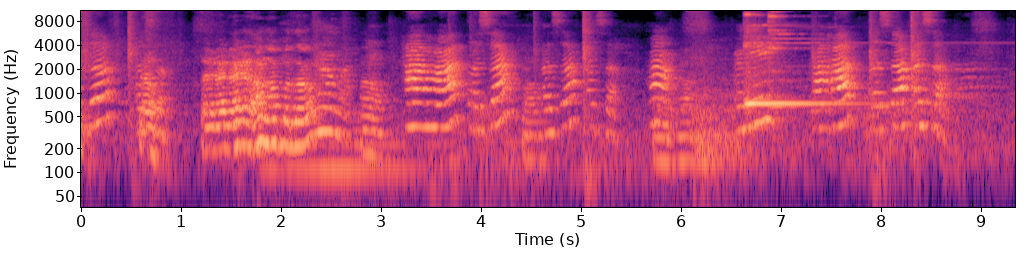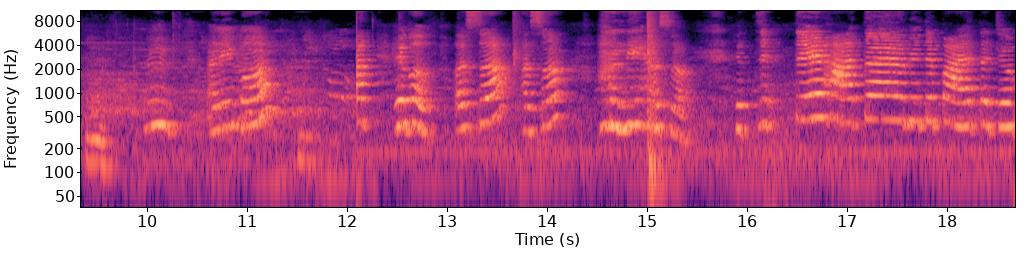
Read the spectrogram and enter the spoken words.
असं हा. असं काय काय काय थांब थांब जाऊ हा. हा हा हात असा हा. असा असा हा हा. आणि हा हात असा असा हा. हम्म. आणि मग हे बघ असं असं आणि असं हे ते ते हात आहे आणि ते पाय आहे त्याच्यावर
